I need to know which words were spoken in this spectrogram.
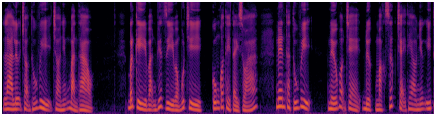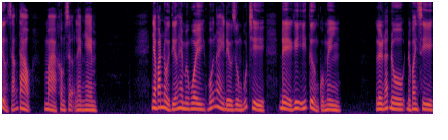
là lựa chọn thú vị cho những bản thảo. Bất kỳ bạn viết gì bằng bút chì cũng có thể tẩy xóa, nên thật thú vị nếu bọn trẻ được mặc sức chạy theo những ý tưởng sáng tạo mà không sợ lem nhem. Nhà văn nổi tiếng Hemingway mỗi ngày đều dùng bút chì để ghi ý tưởng của mình. Leonardo da Vinci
